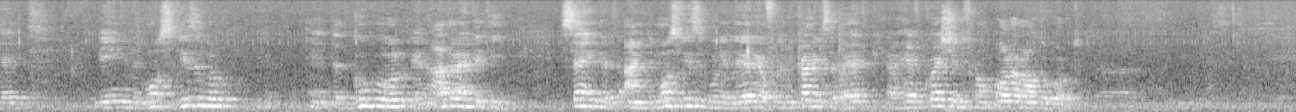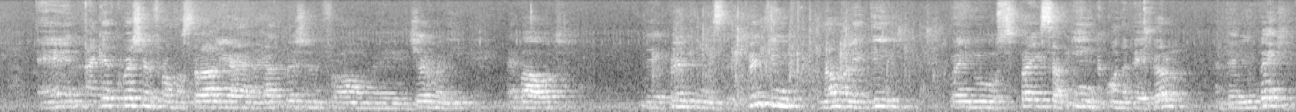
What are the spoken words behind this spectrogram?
that being the most visible, and that Google and other entity saying that I'm the most visible in the area of mechanics that I I have questions from all around the world. And I get questions from Australia and I got questions from uh, Germany about the printing industry. Printing normally did when you spray some ink on a paper and then you bake it.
